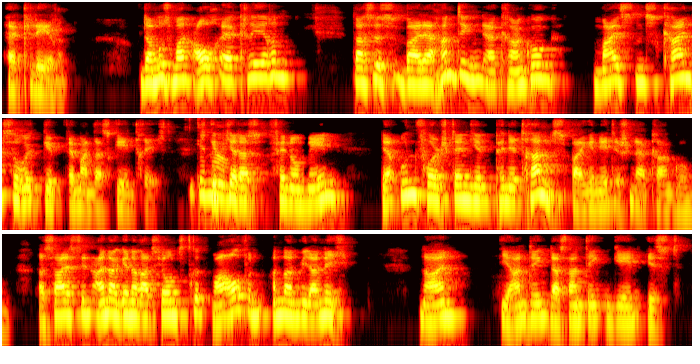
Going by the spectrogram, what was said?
erklären. Da muss man auch erklären, dass es bei der Huntington-Erkrankung meistens kein Zurück gibt, wenn man das Gen trägt. Genau. Es gibt genau. ja das Phänomen der unvollständigen Penetranz bei genetischen Erkrankungen. Das heißt, in einer Generation tritt man auf und anderen wieder nicht. Nein, die Hunting, das Huntington-Gen ist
